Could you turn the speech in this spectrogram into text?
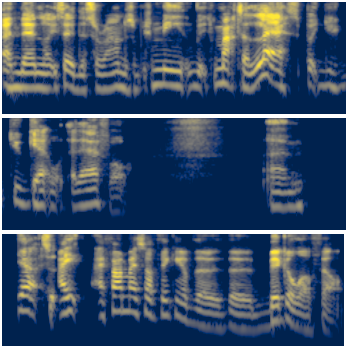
and then like you say the surroundings which mean which matter less but you you get what they're there for um Yeah, So- I, I found myself thinking of the the Bigelow film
